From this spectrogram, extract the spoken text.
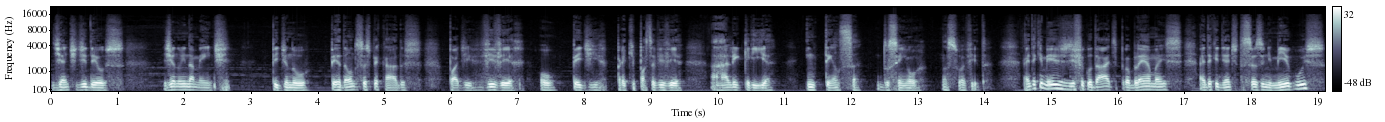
diante de Deus, genuinamente pedindo perdão dos seus pecados, pode viver ou pedir para que possa viver a alegria intensa do Senhor na sua vida. Ainda que meio de dificuldades, problemas, ainda que diante dos seus inimigos,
